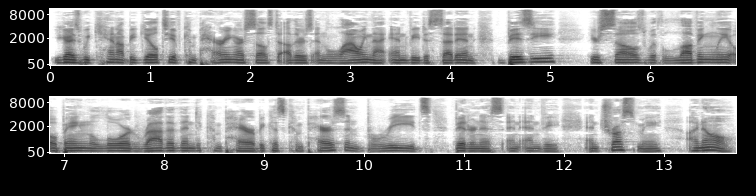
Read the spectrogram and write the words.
You guys, we cannot be guilty of comparing ourselves to others and allowing that envy to set in. Busy yourselves with lovingly obeying the Lord rather than to compare because comparison breeds bitterness and envy. And trust me, I know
